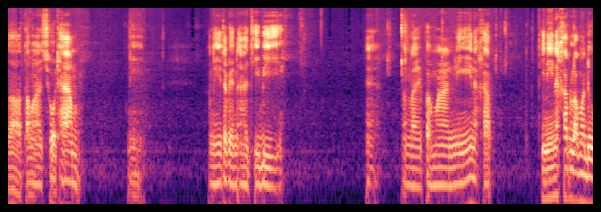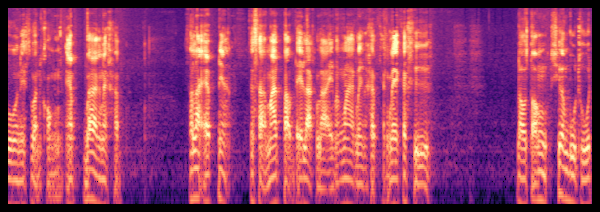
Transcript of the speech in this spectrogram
ก็ต่อมาโชว์ไทม์นี่อันนี้จะเป็น RGB อะอะไรประมาณนี้นะครับ ทีนี้นะครับเรามาดูในส่วนของแอปบ้างนะครับสำหรับแอปเนี่ยจะสามารถปรับได้หลากหลายมาก ๆ เลยนะครับ อย่างแรกก็คือ เราต้องเชื่อมบลูทูธ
